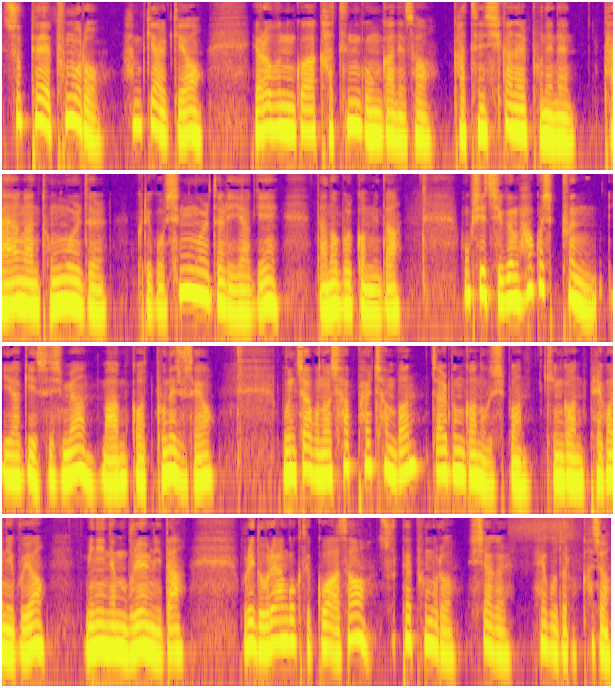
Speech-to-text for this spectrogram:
숲의 품으로 함께 할게요. 여러분과 같은 공간에서 같은 시간을 보내는 다양한 동물들, 그리고 식물들 이야기 나눠볼 겁니다. 혹시 지금 하고 싶은 이야기 있으시면 마음껏 보내주세요. 문자 번호 샵 8000번, 짧은 건 50원, 긴 건 100원이고요. 미니는 무료입니다. 우리 노래 한 곡 듣고 와서 숲의 품으로 시작을 해보도록 하죠.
